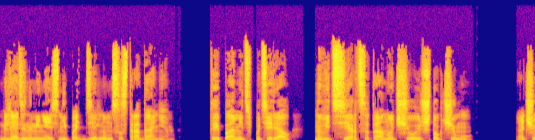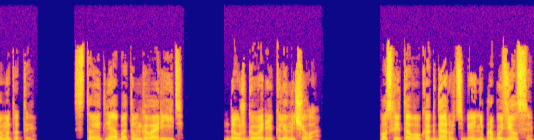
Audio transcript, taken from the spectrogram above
глядя на меня с неподдельным состраданием. Ты память потерял, но ведь сердце-то оно чует, что к чему. О чем это ты? Стоит ли об этом говорить? Да уж говори-ка ли начала. После того, как дар у тебя не пробудился,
